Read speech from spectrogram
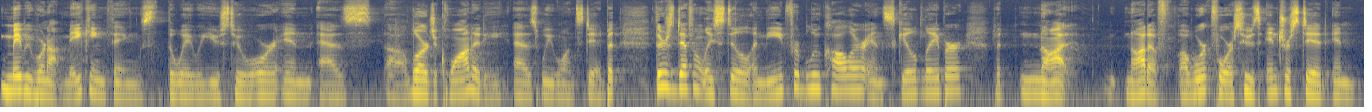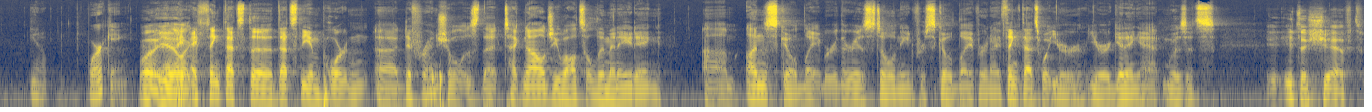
Maybe we're not making things the way we used to or in as uh, large a quantity as we once did. But there's definitely still a need for blue collar and skilled labor, but not not a, a workforce who's interested in you know working. Well, I, yeah, I, like I think that's the that's the important uh, differential is that technology, while it's eliminating um, unskilled labor, there is still a need for skilled labor, and I think that's what you're you're getting at was it's it's a shift.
